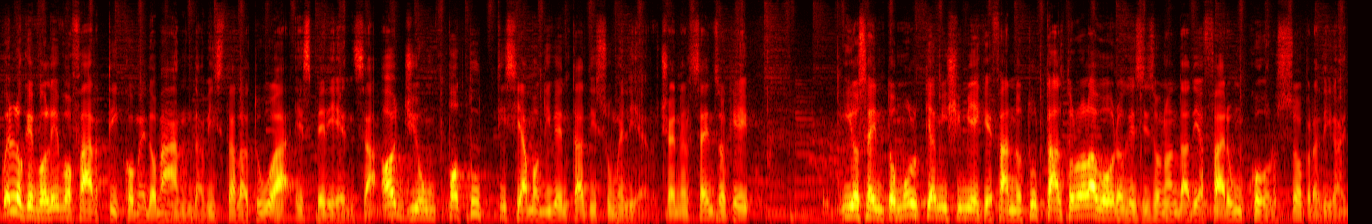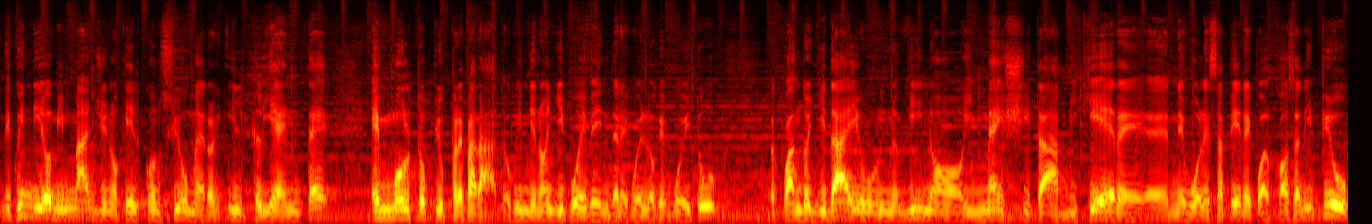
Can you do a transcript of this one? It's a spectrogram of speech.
Quello che volevo farti come domanda, vista la tua esperienza, oggi un po' tutti siamo diventati sommelier, cioè nel senso che io sento molti amici miei che fanno tutt'altro lavoro che si sono andati a fare un corso praticamente. Quindi io mi immagino che il consumer, il cliente, è molto più preparato, quindi non gli puoi vendere quello che vuoi tu. Quando gli dai un vino in mescita, bicchiere, eh, ne vuole sapere qualcosa di più,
